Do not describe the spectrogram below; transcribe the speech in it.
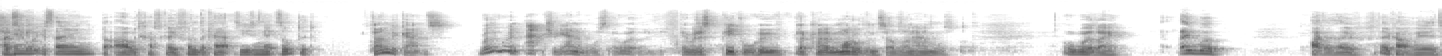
I hear what you're saying, but I would have to go Thundercats using Exalted. Thundercats. Well, they weren't actually animals, though, were they? They were just people who kind of modelled themselves on animals. Or were they? They were, I don't know, they're kind of weird.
